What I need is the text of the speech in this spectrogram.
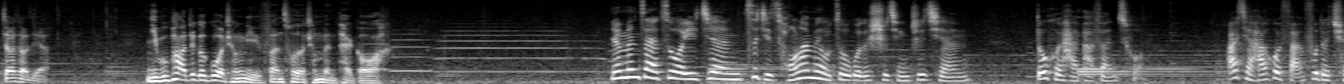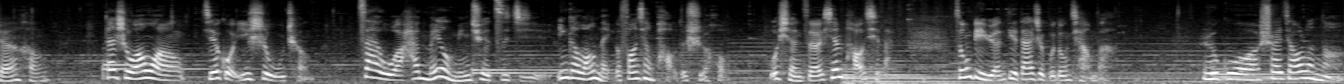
江小姐，你不怕这个过程里犯错的成本太高啊？人们在做一件自己从来没有做过的事情之前，都会害怕犯错，而且还会反复的权衡，但是往往结果一事无成。在我还没有明确自己应该往哪个方向跑的时候，我选择先跑起来，总比原地待着不动强吧。如果摔跤了呢？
